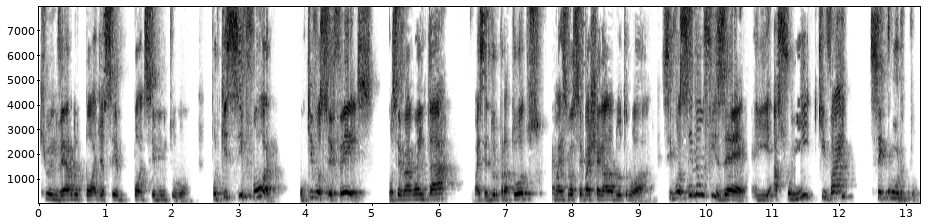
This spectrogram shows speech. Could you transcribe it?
que o inverno pode ser, pode ser muito longo. Porque se for o que você fez, você vai aguentar, vai ser duro para todos, mas você vai chegar lá do outro lado. Se você não fizer e assumir que vai ser curto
